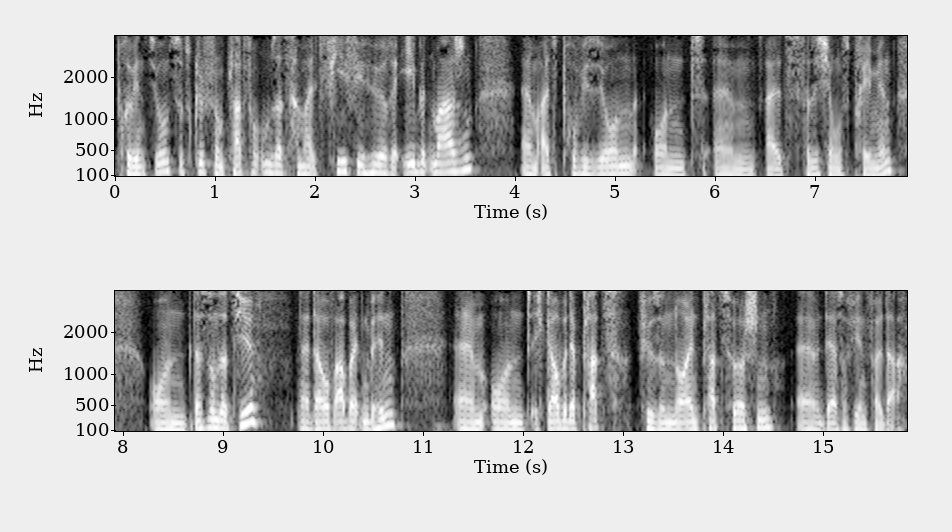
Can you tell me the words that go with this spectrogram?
Präventionssubscription und Plattformumsatz haben halt viel, viel höhere EBIT-Margen ähm, als Provision und ähm, als Versicherungsprämien. Und das ist unser Ziel. Äh, darauf arbeiten wir hin. Ähm, und ich glaube, der Platz für so einen neuen Platzhirschen, äh, der ist auf jeden Fall da.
